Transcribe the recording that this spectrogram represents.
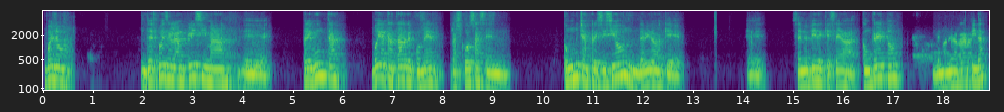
Bueno, después de la amplísima eh, pregunta, voy a tratar de poner las cosas en, con mucha precisión debido a que eh, se me pide que sea concreto, de manera rápida.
